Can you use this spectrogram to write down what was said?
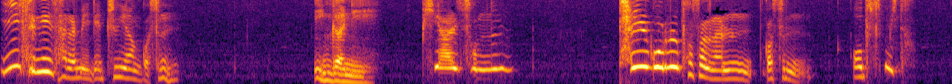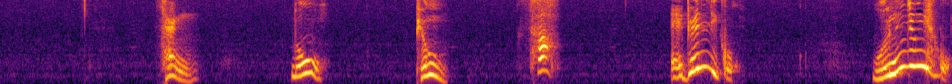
이 생의 사람에게 중요한 것은 인간이 피할 수 없는 팔고를 벗어나는 것은 없습니다. 생, 노, 병, 사, 애별리고, 원증해고,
